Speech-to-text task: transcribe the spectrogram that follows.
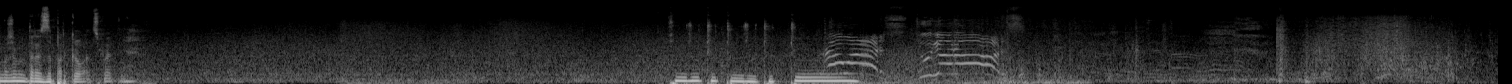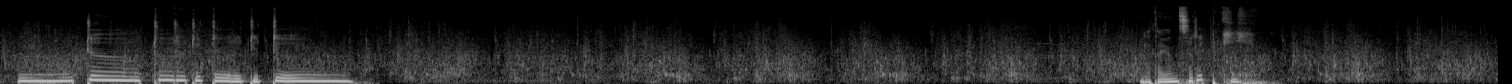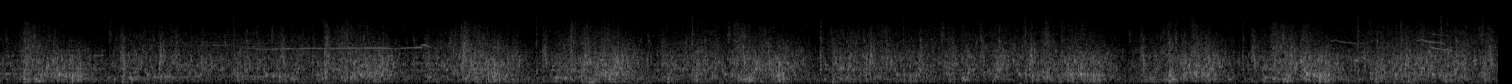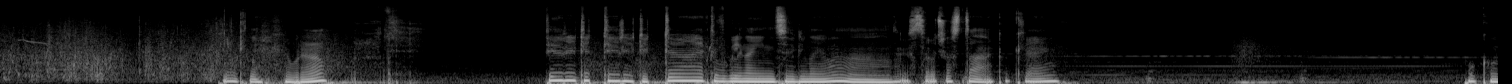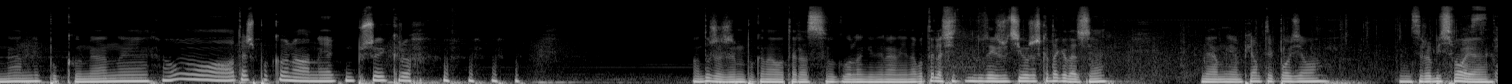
Możemy teraz zaparkować ładnie. Turu, tu, turu, tu, tu. Turu, tu, tu. Latające rybki. Pięknie, dobra. Tyry, ty, tyry, ty, ty. Jak to w ogóle na innicy wyglądają? A, to jest cały czas tak, okej. Pokonany, pokonany. O, też pokonany, jak mi przykro. No dużo, żebym pokonało teraz w ogóle generalnie, no bo tyle się tutaj rzuciło, że szkoda gadać, nie? Miałem, nie wiem, piąty poziom, więc robi swoje.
